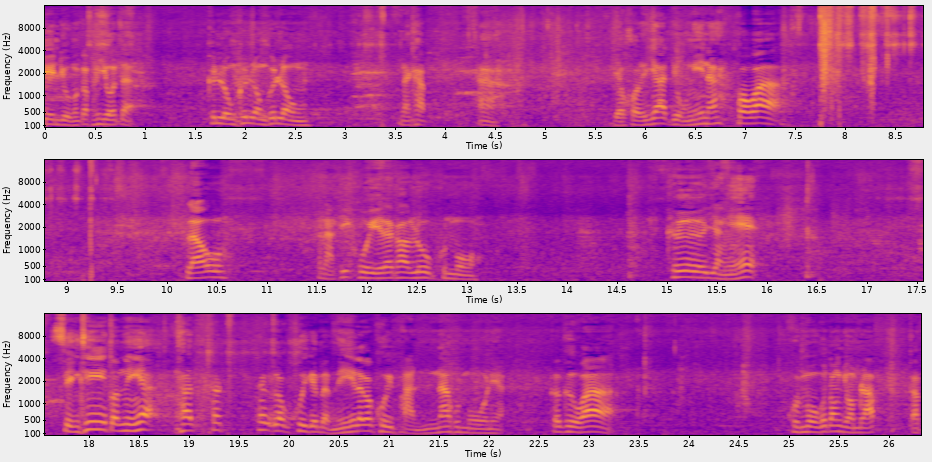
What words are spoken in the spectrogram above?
ยืนอยู่มันก็พยศอะขึ้นลงขึ้นลงขึ้นลงนะครับ อ่า เดี๋ยวขออนุญาตอยู่งนี้นะ เพราะว่า แล้วขณะที่คุยแล้วก็รูปคุณโม คืออย่างนี้ สิ่งที่ตอนนี้ถ้าถ้าถ้าเราคุยกันแบบนี้แล้วก็คุยผ่านหน้าคุณโมเนี่ย ก็คือว่า คุณโมก็ต้องยอมรับกับ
